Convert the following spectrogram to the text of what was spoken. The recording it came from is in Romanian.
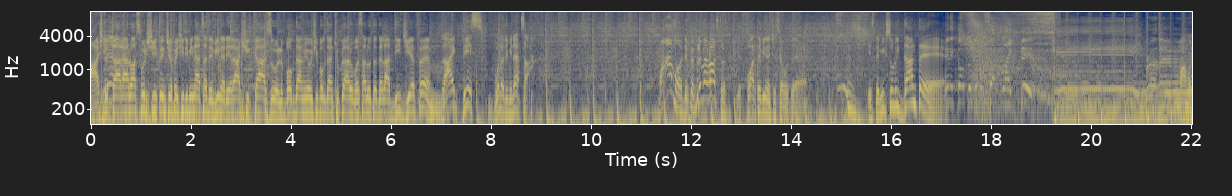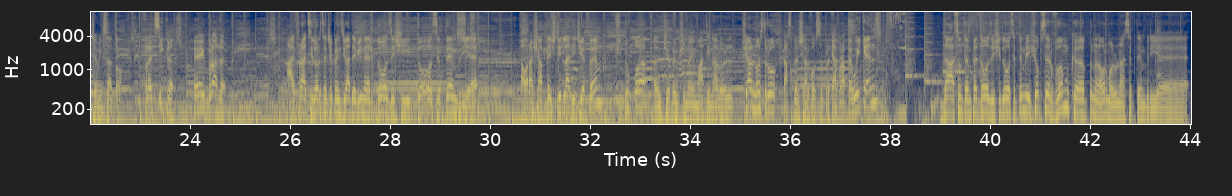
Așteptarea a luat sfârșit, începe și dimineața de vineri, era și cazul. Bogdan Miu și Bogdan Ciuclaru vă salută de la DGFM. Like this! Bună dimineața! Mamă, de pe vremea noastră! E foarte bine ce se aude. Este mixul lui Dante. Mamă, ce-a mixat-o. Frățică! Hey, brother! Hai, fraților, să începem ziua de vineri, 22 septembrie. La ora 7 știri la DGFM și după începem și noi matinalul și al nostru, dar sper și al vostru E preferat. aproape weekend? Da, suntem pe 22 septembrie și observăm că până la urmă luna septembrie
